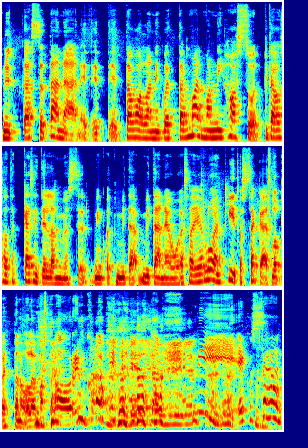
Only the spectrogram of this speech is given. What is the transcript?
nyt tässä tänään. Että et, et, tavallaan, niin kuin, että maailma on niin hassu, että pitää osata käsitellä myös se, niin kuin, että mitä, mitä neuvoja saa. Ja luen kiitos säkä, että lopettanut olemasta aurinkoa. niin, eikö sehän,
